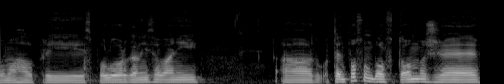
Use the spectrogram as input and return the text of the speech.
pomáhal pri spoluorganizovaní. A ten posun bol v tom, že,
